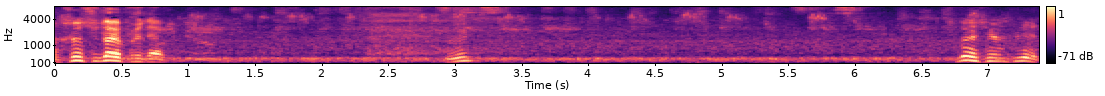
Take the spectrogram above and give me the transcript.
А що сюди пройдемо? М? Сюди через ліс.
